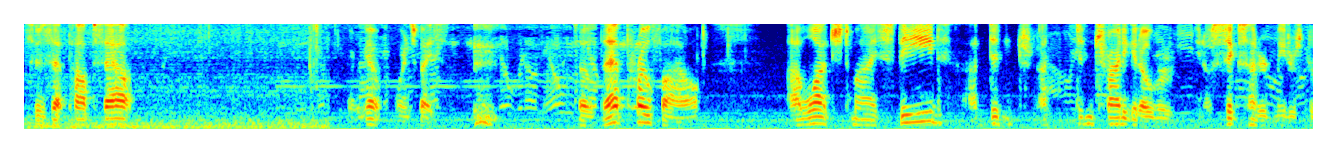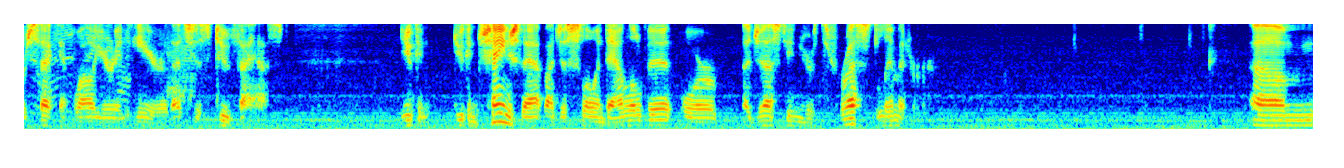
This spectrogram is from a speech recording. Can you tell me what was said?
As soon as that pops out, there we go, we're in space. so that profile I watched my speed. I didn't. I didn't try to get over, you know, 600 meters per second while you're in here. That's just too fast. You can you can change that by just slowing down a little bit or adjusting your thrust limiter. Um,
